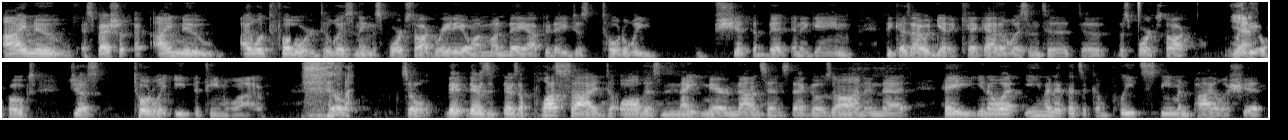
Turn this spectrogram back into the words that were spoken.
I knew, especially I knew I looked forward to listening to sports talk radio on Monday after they just totally shit the bit in a game because I would get a kick out of listening to to the sports talk radio yeah. folks just totally eat the team alive. So so there, there's there's a plus side to all this nightmare nonsense that goes on, and that hey, you know what? Even if it's a complete steaming pile of shit,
